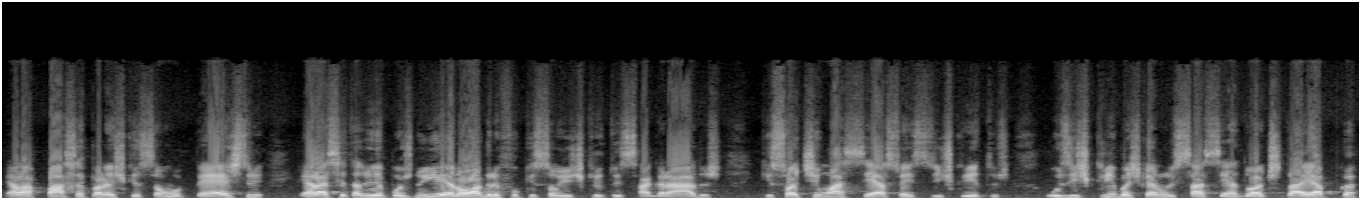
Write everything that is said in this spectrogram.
ela passa pela inscrição rupestre, ela é citada depois no hierógrafo, que são escritos sagrados, que só tinham acesso a esses escritos os escribas, que eram os sacerdotes da época,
